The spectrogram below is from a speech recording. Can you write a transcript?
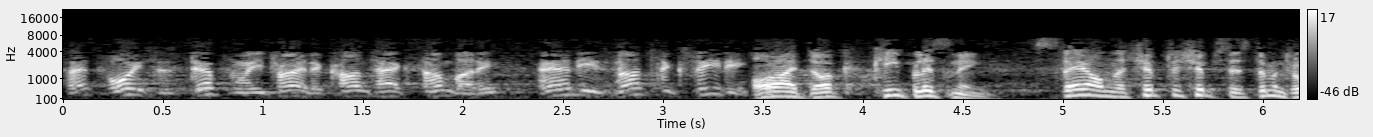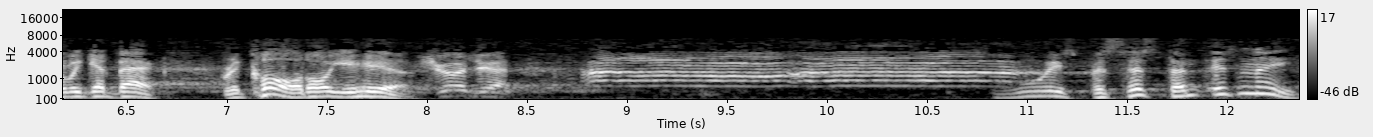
That voice is definitely trying to contact somebody, and he's not succeeding. All right, Doc. Keep listening. Stay on the ship-to-ship system until we get back. Record all you hear. Sure, Jet. Oh, he's persistent, isn't he?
